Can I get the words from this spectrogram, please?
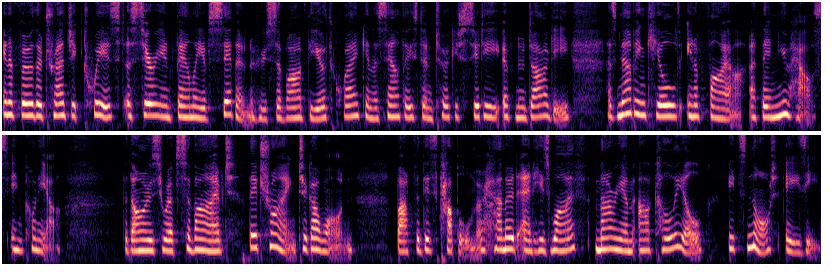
In a further tragic twist, a Syrian family of seven who survived the earthquake in the southeastern Turkish city of Nurdagi has now been killed in a fire at their new house in Konya. For those who have survived, they're trying to go on. But for this couple, Mohammed and his wife, Mariam Al Khalil, it's not easy.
